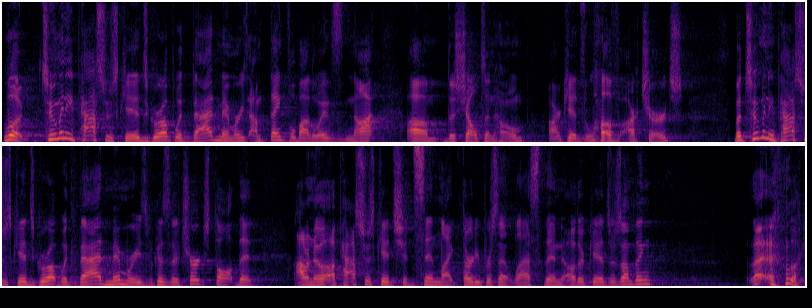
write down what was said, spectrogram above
Look, too many pastors' kids grow up with bad memories. I'm thankful, by the way, this is not um, the Shelton home. Our kids love our church. But too many pastors' kids grow up with bad memories because their church thought that, I don't know, a pastor's kid should sin like 30% less than other kids or something. Look,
